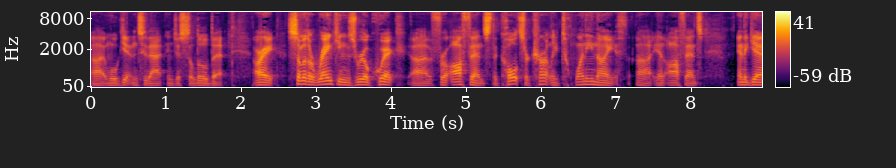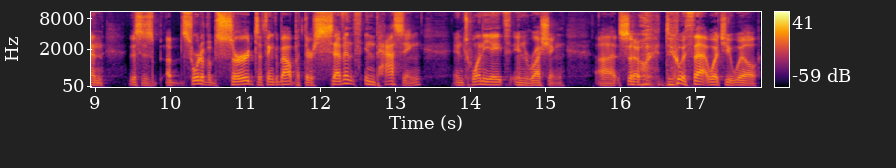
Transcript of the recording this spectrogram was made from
and we'll get into that in just a little bit. All right, some of the rankings, real quick, uh, for offense. The Colts are currently 29th uh, in offense. And again, this is sort of absurd to think about, but they're seventh in passing and 28th in rushing. Uh, so do with that what you will.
